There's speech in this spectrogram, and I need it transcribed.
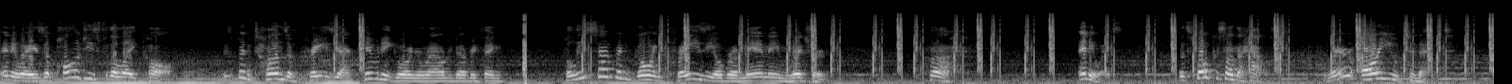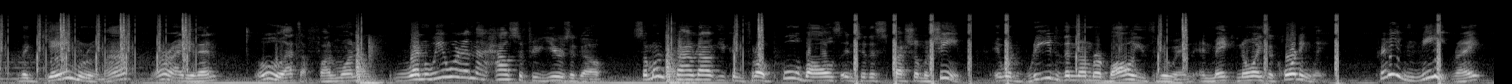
Anyways, apologies for the late call. There's been tons of crazy activity going around and everything. Police have been going crazy over a man named Richard. Huh. Anyways, let's focus on the house. Where are you tonight? The game room, huh? Alrighty then. Ooh, that's a fun one. When we were in that house a few years ago, someone found out you can throw pool balls into this special machine. It would read the number ball you threw in and make noise accordingly. Pretty neat, right?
